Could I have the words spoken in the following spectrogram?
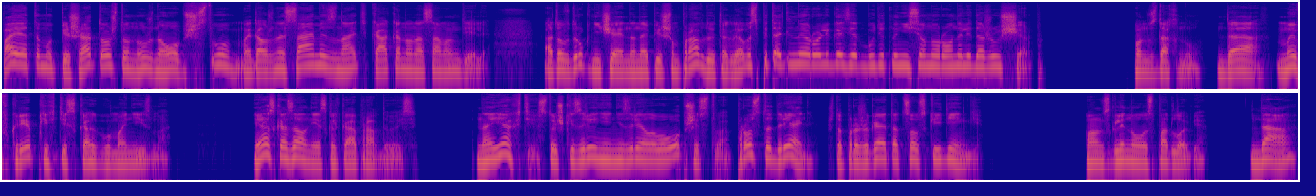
Поэтому, пиша то, что нужно обществу, мы должны сами знать, как оно на самом деле. А то вдруг нечаянно напишем правду, и тогда воспитательной роли газет будет нанесен урон или даже ущерб. Он вздохнул. «Да, мы в крепких тисках гуманизма». Я сказал, несколько оправдываясь. «На яхте, с точки зрения незрелого общества, просто дрянь, что прожигает отцовские деньги». Он взглянул из-под лобья. «Да,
